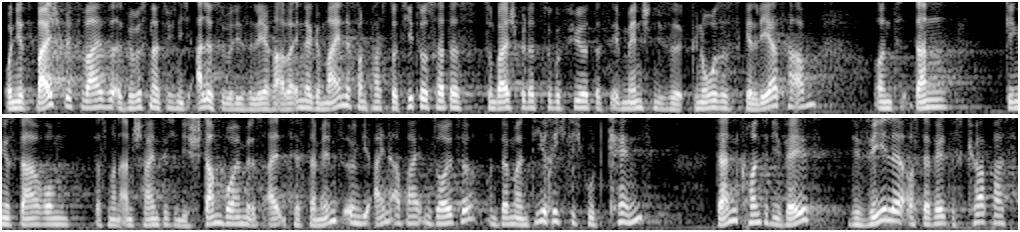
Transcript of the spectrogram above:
Und jetzt beispielsweise, also wir wissen natürlich nicht alles über diese Lehre, aber in der Gemeinde von Pastor Titus hat das zum Beispiel dazu geführt, dass eben Menschen diese Gnosis gelehrt haben. Und dann ging es darum, dass man anscheinend sich in die Stammbäume des Alten Testaments irgendwie einarbeiten sollte. Und wenn man die richtig gut kennt, dann konnte die Welt, die Seele aus der Welt des Körpers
